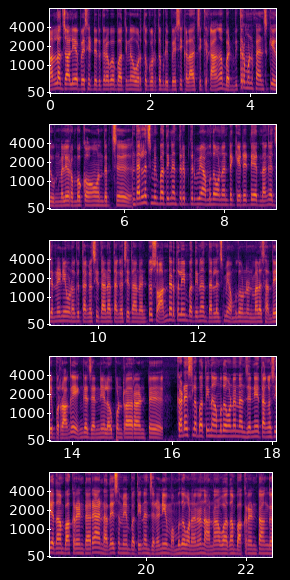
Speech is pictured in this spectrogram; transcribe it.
நல்லா ஜாலியாக பேசிட்டு இருக்கிறப்ப பார்த்தீங்கன்னா ஒருத்தருக்கு ஒருத்தர் இப்படி பேசி கலாச்சிக்கிறாங்க பட் விக்ரமன் ஃபேன்ஸுக்கு இது உண்மையிலேயே ரொம்ப கோவம் வந்துருச்சு. தனலட்சுமி பார்த்தீங்கன்னா திருப்பி திருப்பி அமுதவனன்ட்டு கேட்டுகிட்டே இருந்தாங்க. ஜனனி உனக்கு தங்கச்சி தானே தங்கச்சி தானேன்ட்டு. ஸோ அந்த இடத்துலையும் பார்த்தீங்கன்னா தனலட்சுமி அமுதவனன் மேலே சந்தேகப்படுறாங்க. எங்கே ஜென்னியை லவ் பண்ணுறாரான்ட்டு கடைசியில் பார்த்தீங்கன்னா அமுதவனன் நான் ஜென்னியை தங்கச்சியை தான் பார்க்குறேன்ட்டாரு அண்ட் அதே சமயம் பார்த்தீங்கன்னா ஜனனியும் அமுதவனனை நான் அண்ணாவாக தான் பார்க்குறேன்ட்டாங்க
